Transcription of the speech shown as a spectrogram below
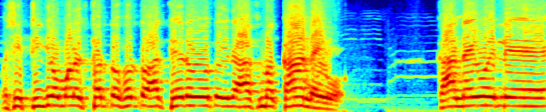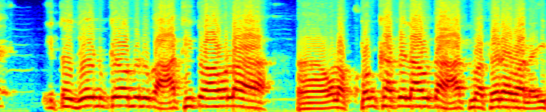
પછી ત્રીજો માણસ ફરતો ફરતો હાથ ફેરવ્યો તો એના હાથમાં કાન આવ્યો. કાન આવ્યો એટલે એ તો જોઈને કહેવા મળ્યું કે હાથી તો આ ઓલા ઓલા પંખા પેલા આવતા હાથમાં ફેરવવાના એ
